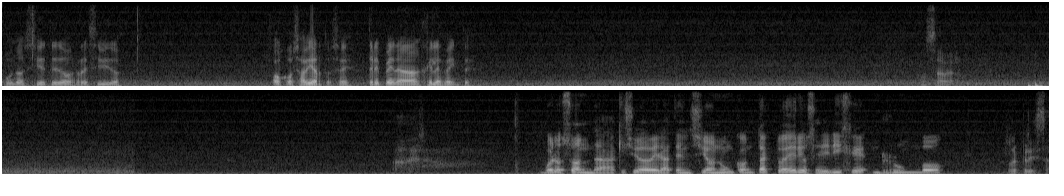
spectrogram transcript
172, recibido. Ojos abiertos, eh. Trepen a Ángeles 20. Vamos a ver. Vuelo sonda, aquí Ciudadela, atención, un contacto aéreo se dirige rumbo Represa.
